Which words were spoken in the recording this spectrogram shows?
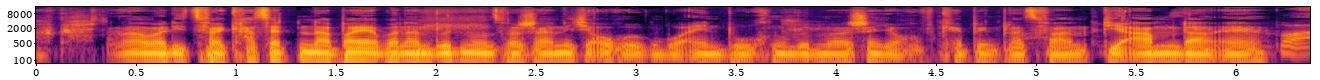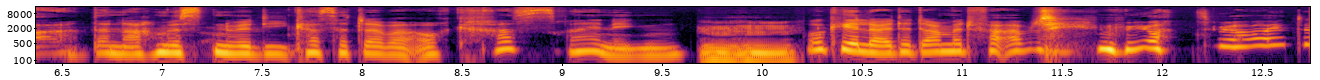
Oh Gott. Aber die zwei Kassetten dabei, aber dann würden wir uns wahrscheinlich auch irgendwo einbuchen, würden wir wahrscheinlich auch auf Campingplatz fahren. Die Armen da, äh. Boah, danach müssten wir die Kassette aber auch krass reinigen. Mhm. Okay, Leute, damit verabschieden wir uns für heute.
